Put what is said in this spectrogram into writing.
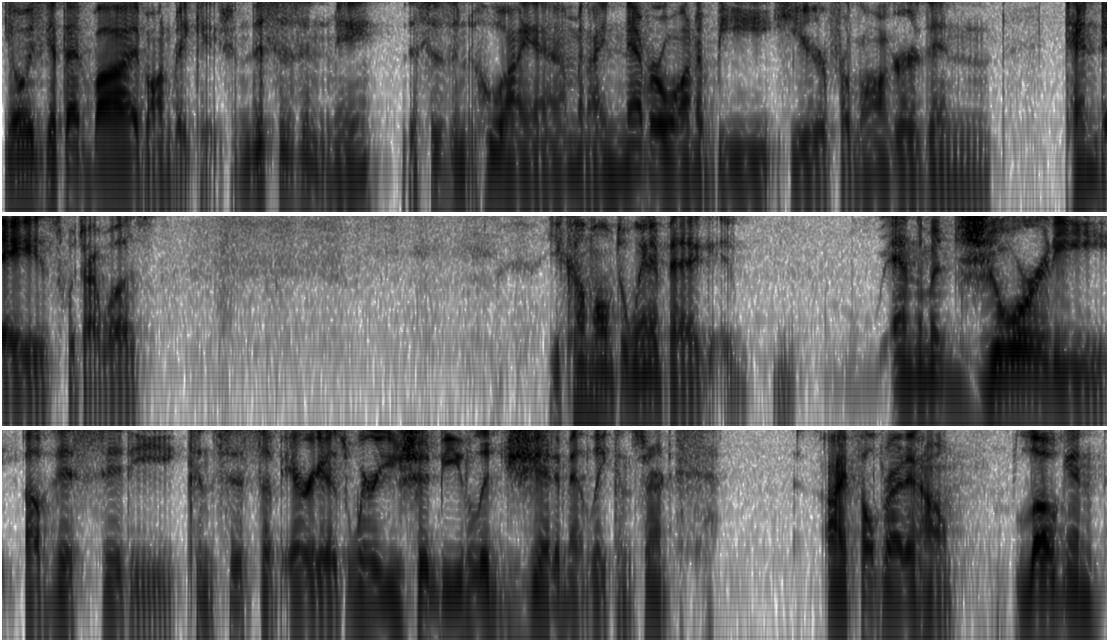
You always get that vibe on vacation. This isn't me. This isn't who I am, and I never want to be here for longer than ten days, which I was. You come home to Winnipeg, and the majority of this city consists of areas where you should be legitimately concerned. I felt right at home. Logan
